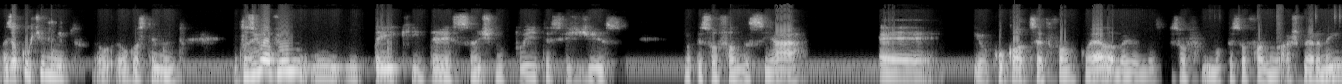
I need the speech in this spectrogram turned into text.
Mas eu curti muito, eu, eu gostei muito. Inclusive eu vi um, um- um take interessante no Twitter esses dias. Uma pessoa falando assim, ah, é, eu concordo de certa forma com ela, mas uma pessoa, uma pessoa falando, acho que não era nem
